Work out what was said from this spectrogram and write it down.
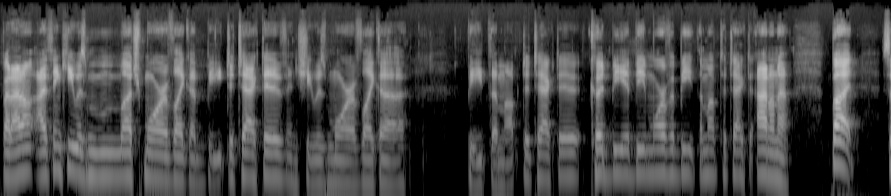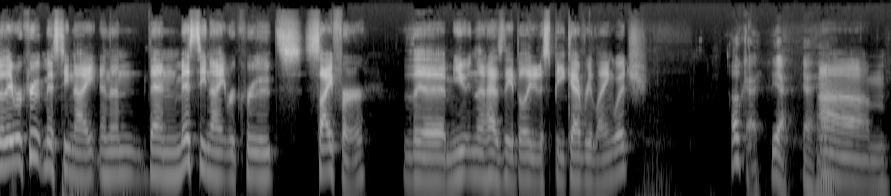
But I don't. I think he was much more of like a beat detective, and she was more of like a beat them up detective. Could be a be more of a beat them up detective. I don't know. But so they recruit Misty Knight, and then then Misty Knight recruits Cipher, the mutant that has the ability to speak every language. Okay. Yeah. Yeah. yeah. Um,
